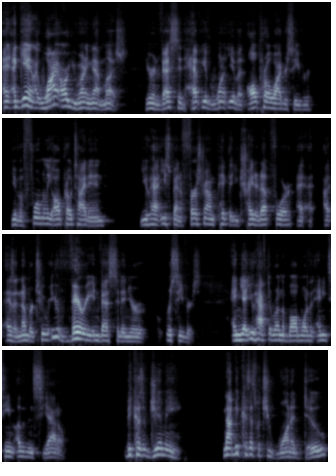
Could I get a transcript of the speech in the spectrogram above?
And again, like why are you running that much? You're invested heavy. You have one. You have an All-Pro wide receiver. You have a formerly All-Pro tight end. You had you spent a first-round pick that you traded up for as a number two. You're very invested in your receivers, and yet you have to run the ball more than any team other than Seattle because of Jimmy, not because that's what you want to do.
